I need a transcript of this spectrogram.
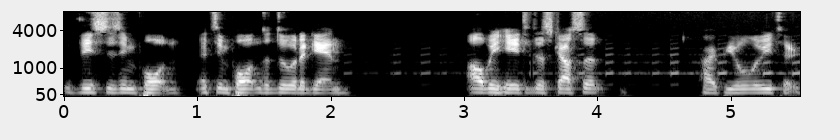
this is important. It's important to do it again. I'll be here to discuss it. Hope you will be too.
